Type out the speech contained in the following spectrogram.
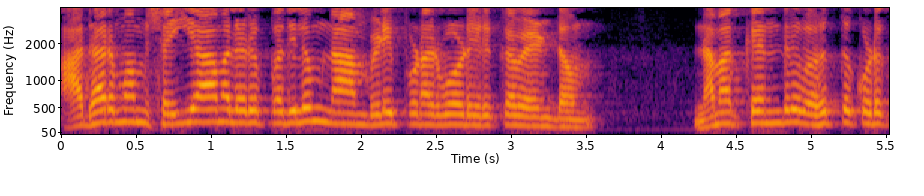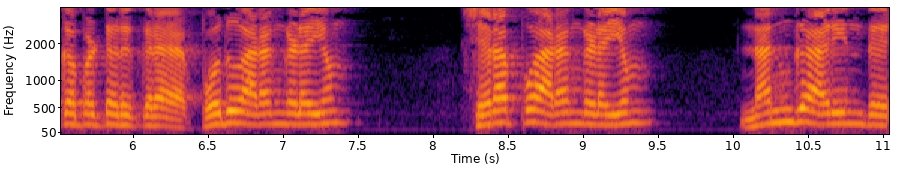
அதர்மம் செய்யாமல் இருப்பதிலும் நாம் விழிப்புணர்வோடு இருக்க வேண்டும். நமக்கென்று வகுத்து கொடுக்கப்பட்டிருக்கிற பொது அறங்களையும் சிறப்பு அறங்களையும் நன்கு அறிந்து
